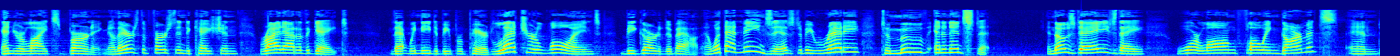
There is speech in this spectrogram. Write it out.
and your lights burning. Now, there's the first indication right out of the gate that we need to be prepared. Let your loins be girded about. And what that means is to be ready to move in an instant. In those days, they wore long flowing garments, and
